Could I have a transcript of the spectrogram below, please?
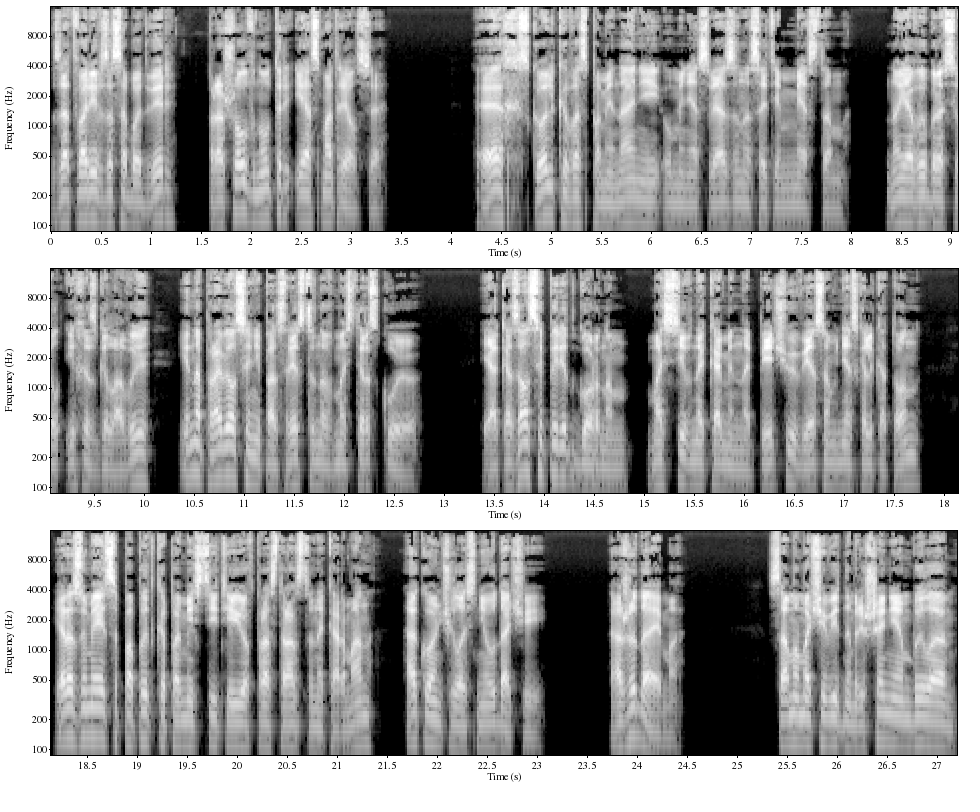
Затворив за собой дверь, прошел внутрь и осмотрелся. Эх, сколько воспоминаний у меня связано с этим местом, но я выбросил их из головы и направился непосредственно в мастерскую. И оказался перед горном, массивной каменной печью весом в несколько тонн, и, разумеется, попытка поместить ее в пространственный карман окончилась неудачей. Ожидаемо. Самым очевидным решением было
